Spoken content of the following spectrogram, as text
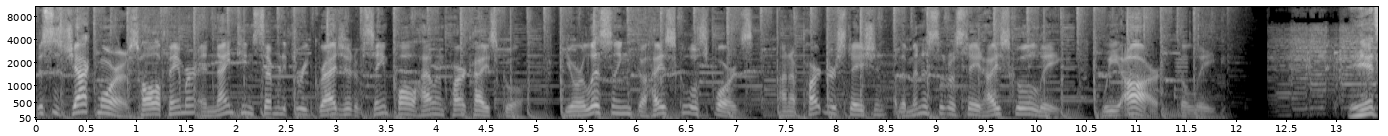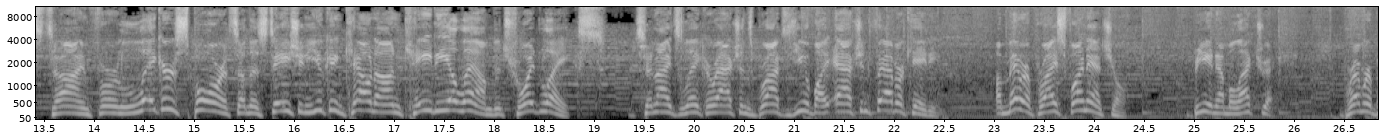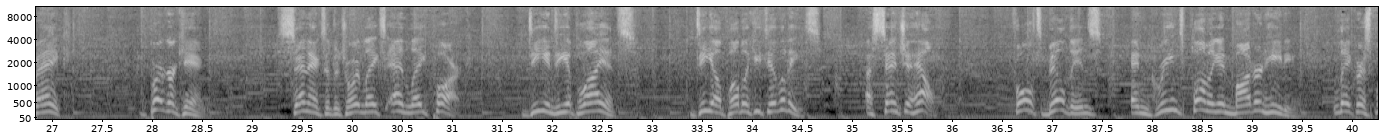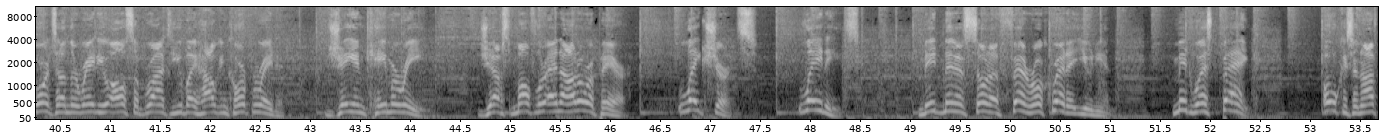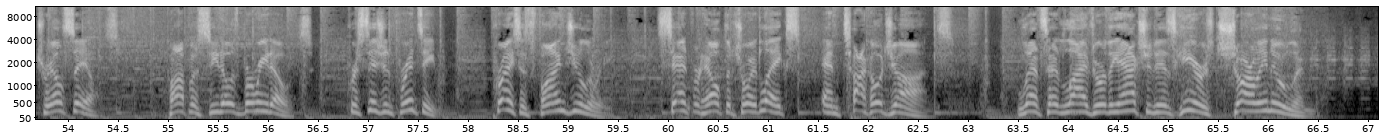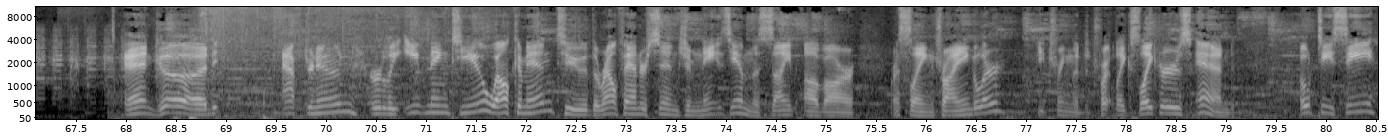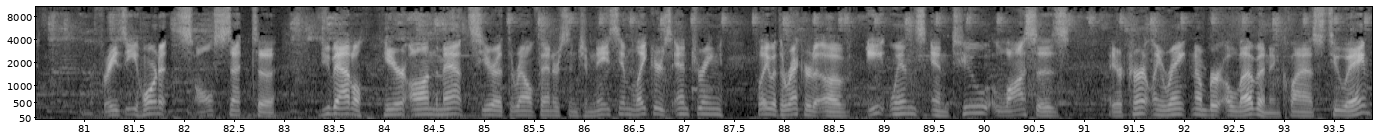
This is Jack Morris, Hall of Famer and 1973 graduate of St. Paul Highland Park High School. You are listening to High School Sports on a partner station of the Minnesota State High School League. We are the league. It's time for Lakers Sports on the station you can count on KDLM Detroit Lakes. Tonight's Laker action's brought to you by Action Fabricating, Ameriprise Financial, B&M Electric, Bremer Bank, Burger King, Cenex of Detroit Lakes and Lake Park, D&D Appliance, DL Public Utilities, Essentia Health, Fultz Buildings, and Greens Plumbing and Modern Heating. Laker Sports on the radio also brought to you by Haug Incorporated, J&K Marine, Jeff's Muffler and Auto Repair, Lake Shirts, Laney's, Mid-Minnesota Federal Credit Union, Midwest Bank, Okeson Off Trail Sales, Papacitos Burritos, Precision Printing, Price's Fine Jewelry, Sanford Health Detroit Lakes, and Taco John's. Let's head live to where the action is. Here's Charlie Newland. And good afternoon, early evening to you. Welcome in to the Ralph Anderson Gymnasium, the site of our wrestling triangular featuring the Detroit Lakes Lakers and OTC the Frazee Hornets, all set to do battle here on the mats here at the Ralph Anderson Gymnasium. Lakers entering play with a record of eight wins and two losses. They are currently ranked number 11 in Class 2A.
